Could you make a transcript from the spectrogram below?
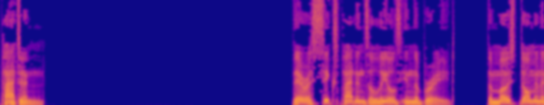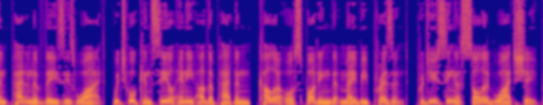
Pattern. There are six patterns alleles in the breed. The most dominant pattern of these is white, which will conceal any other pattern, color or spotting that may be present, producing a solid white sheep.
